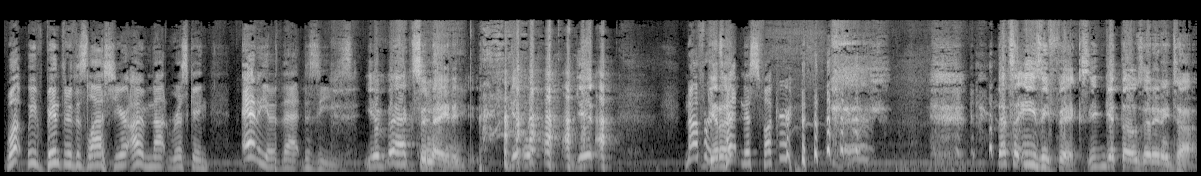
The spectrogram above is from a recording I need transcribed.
What we've been through this last year, I am not risking any of that disease. You're vaccinated. Get, get Not for Get a- tetanus, fucker. That's an easy fix. You can get those at any time.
